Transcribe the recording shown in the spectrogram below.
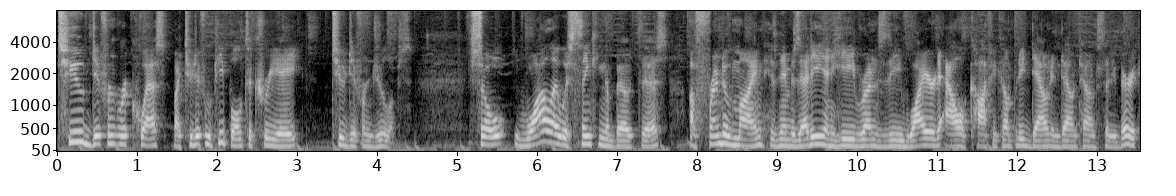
two different requests by two different people to create two different juleps. So while I was thinking about this, a friend of mine, his name is Eddie, and he runs the Wired Owl Coffee Company down in downtown Studyberry.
